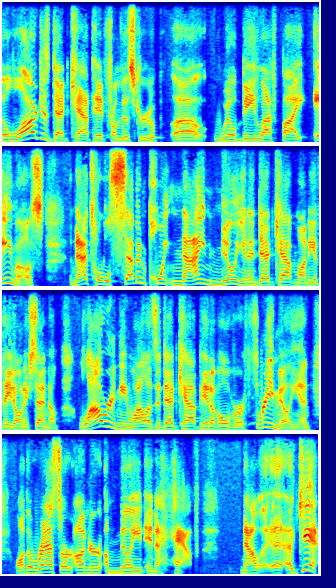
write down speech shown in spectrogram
The largest dead cap hit from this group uh, will be left by Amos, and that totals 7.9 million in dead cap money if they don't extend them. Lowry, meanwhile, has a dead cap hit of over 3 million, while the rest are under a million and a half. Now, again,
